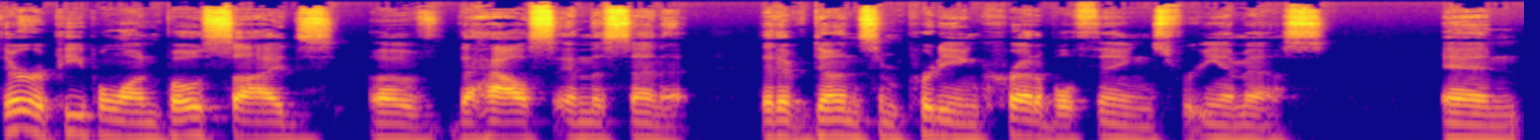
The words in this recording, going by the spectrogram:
there are people on both sides of the House and the Senate that have done some pretty incredible things for EMS, and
